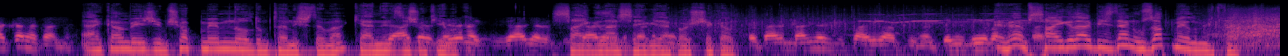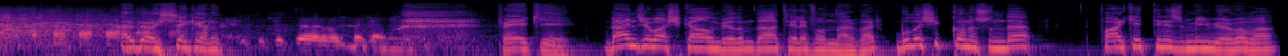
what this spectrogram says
Erkan efendim. Erkan Beyciğim çok memnun oldum tanıştığıma. Kendinize Rica çok iyi bakın. demek, rica ederim, rica Saygılar ederim sevgiler. efendim. Hoşçakalın. Efendim ben de size saygılar sunuyorum. Kendinize iyi bakın. Efendim saygılar bizden uzatmayalım lütfen. Hadi hoşçakalın. Teşekkür ederim. Hoşçakalın. Peki. Bence başka almayalım. Daha telefonlar var. Bulaşık konusunda fark ettiniz mi bilmiyorum ama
